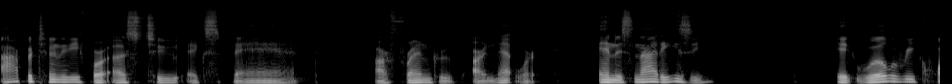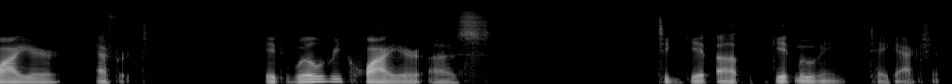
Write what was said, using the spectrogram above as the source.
opportunity for us to expand our friend group, our network. And it's not easy. It will require effort. It will require us to get up, get moving, take action.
